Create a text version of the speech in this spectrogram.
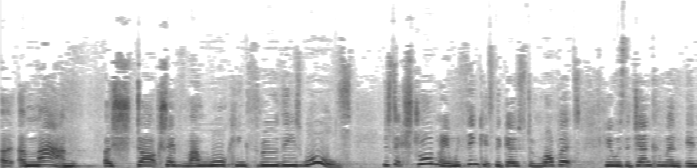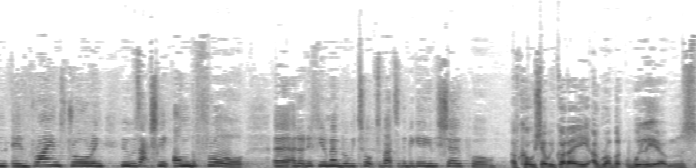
A, a man, a dark shape of a man, walking through these walls. Just extraordinary, and we think it's the ghost of Robert, who was the gentleman in, in Brian's drawing who was actually on the floor. Uh, I don't know if you remember, we talked about it at the beginning of the show, Paul. Of course, yeah, we've got a, a Robert Williams,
